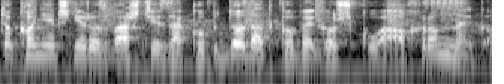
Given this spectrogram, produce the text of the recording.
to koniecznie rozważcie zakup dodatkowego szkła ochronnego.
